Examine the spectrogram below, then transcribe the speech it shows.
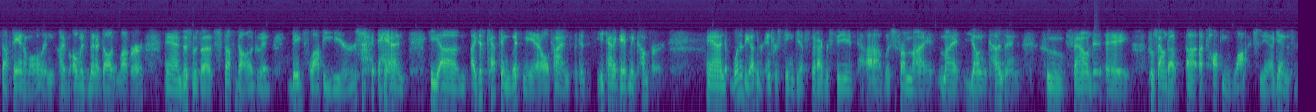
stuffed animal, and I've always been a dog lover. And this was a stuffed dog who had big floppy ears, and he, um, I just kept him with me at all times because he kind of gave me comfort. And one of the other interesting gifts that I received uh, was from my my young cousin, who found a who found a a, a talking watch. Yeah, again, this is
